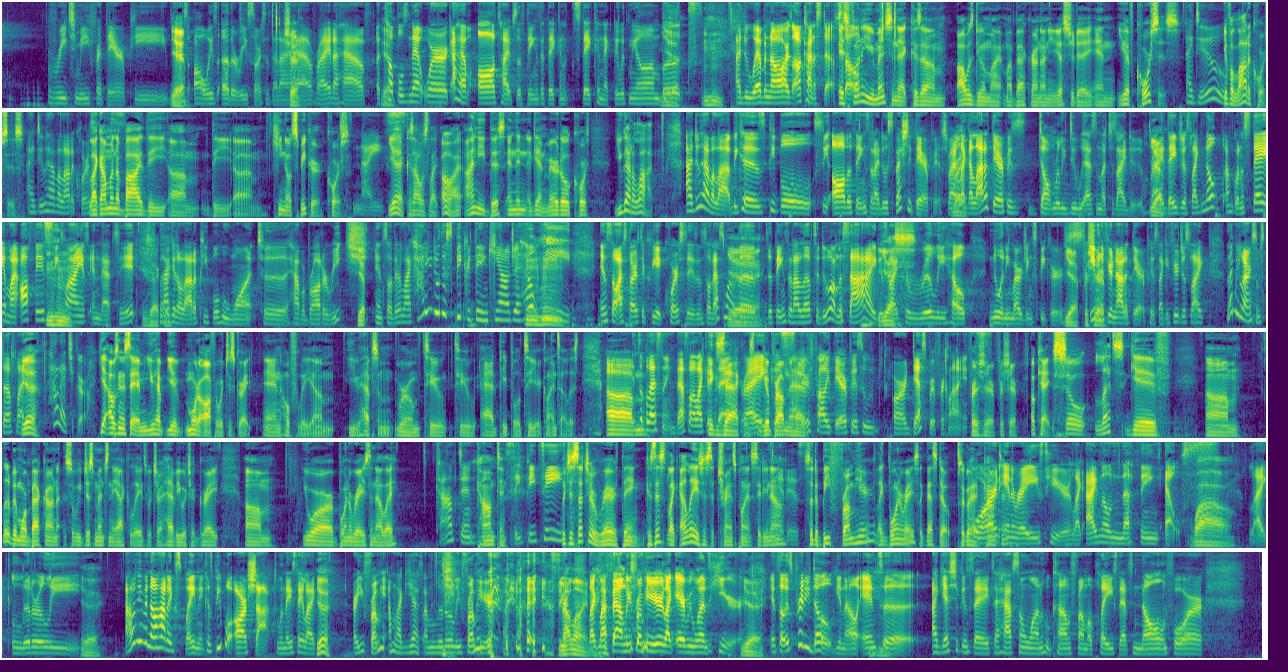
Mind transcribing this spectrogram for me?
reach me for therapy, Yeah. there's always other resources that I Sure. have, right? I have a Yeah. couples network. I have all types of things that they can stay connected with me on, Yeah. Mm-hmm. books. I do webinars, all kind of stuff. It's So, funny you mentioned that because um, I was doing my, my background on you yesterday, and you have courses. I do. You have a lot of courses. I do have a lot of courses. Like I'm gonna buy the um, the um, keynote speaker course. nice. Yeah, because I was like, oh, I, I need this, and then again, marital course. You got a lot. I do have a lot because people see all the things that I do, especially therapists, right? Right. Like a lot of therapists don't really do as much as I do, right? Yeah. Mm-hmm. They just like, nope, I'm going to stay in my office, see clients, and that's it. But I get a lot of people who want to have a broader reach. Yep. And so they're like, how do you do this speaker thing, Kiaundra? Help me. And so I started to create courses. And so that's one Mm-hmm. Yeah. of the, the things that I love to do on the side is Yes. like to really help new and emerging speakers. Yeah, for sure. Even if you're not a therapist. Like if you're just like, let me learn some stuff, like, Yeah. holla at your girl. Yeah, I was gonna say. I mean, you have you have more to offer, which is great, and hopefully, um, you have some room to to add people to your clientele list. Um, It's a blessing. That's all I can exactly. Say. Exactly. Right? good problem to have. There's probably therapists who are desperate for clients. For sure, for sure. Okay, so let's give um, a little bit more background. So we just mentioned the accolades, which are heavy, which are great. Um, you are born and raised in L.A., Compton, Compton, CPT. which is such a rare thing because this, like, L.A. is just a transplant city now. It is. So to be from here, like born and raised, like that's dope. So go ahead. born Compton. and raised here. Like I know nothing else. wow. Like literally Yeah. I don't even know how to explain it because people are shocked when they say like, Yeah. Are you from here? I'm like, yes, I'm literally from here. like, Not lying. Like my family's from here. Like everyone's here. Yeah. And so it's pretty dope, you know. And to, Mm-hmm. I guess you can say, to have someone who comes from a place that's known for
